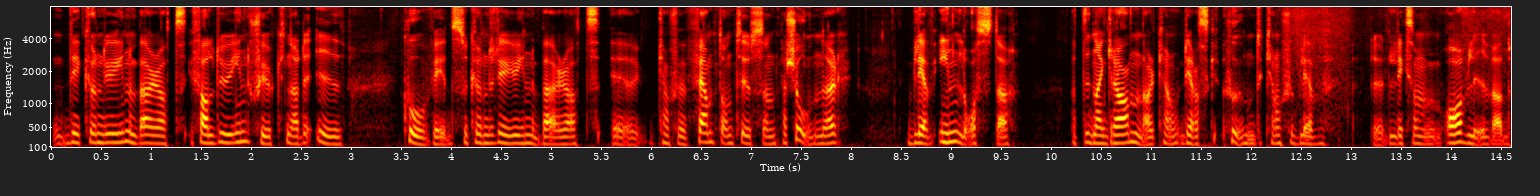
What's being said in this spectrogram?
det kunde ju innebära att ifall du insjuknade i covid så kunde det ju innebära att eh, kanske 15 000 personer blev inlåsta att dina grannar, deras hund kanske blev eh, liksom avlivad.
